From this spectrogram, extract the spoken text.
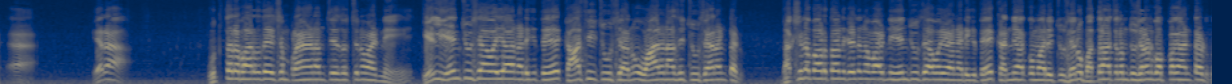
ఎరా ఉత్తర భారతదేశం ప్రయాణం చేసి వచ్చిన వాడిని వెళ్ళి ఏం చూసావయ్యా అని అడిగితే కాశీ చూశాను వారణాసి చూశానంటాడు. దక్షిణ భారతానికి వెళ్ళిన వాడిని ఏం చూసావయ్యా అని అడిగితే కన్యాకుమారి చూశాను భద్రాచలం చూశాను గొప్పగా అంటాడు.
